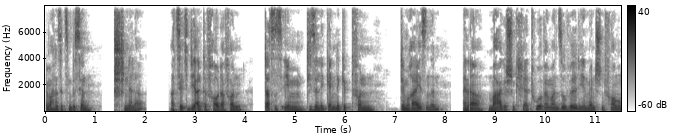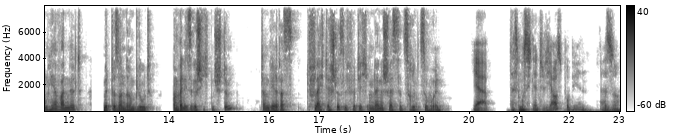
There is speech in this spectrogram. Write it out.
wir machen das jetzt ein bisschen schneller, erzählt dir die alte Frau davon, dass es eben diese Legende gibt von dem Reisenden, einer magischen Kreatur, wenn man so will, die in Menschenform umherwandelt, mit besonderem Blut. Und wenn diese Geschichten stimmen, dann wäre das vielleicht der Schlüssel für dich, um deine Schwester zurückzuholen. Ja, das muss ich natürlich ausprobieren. Also,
